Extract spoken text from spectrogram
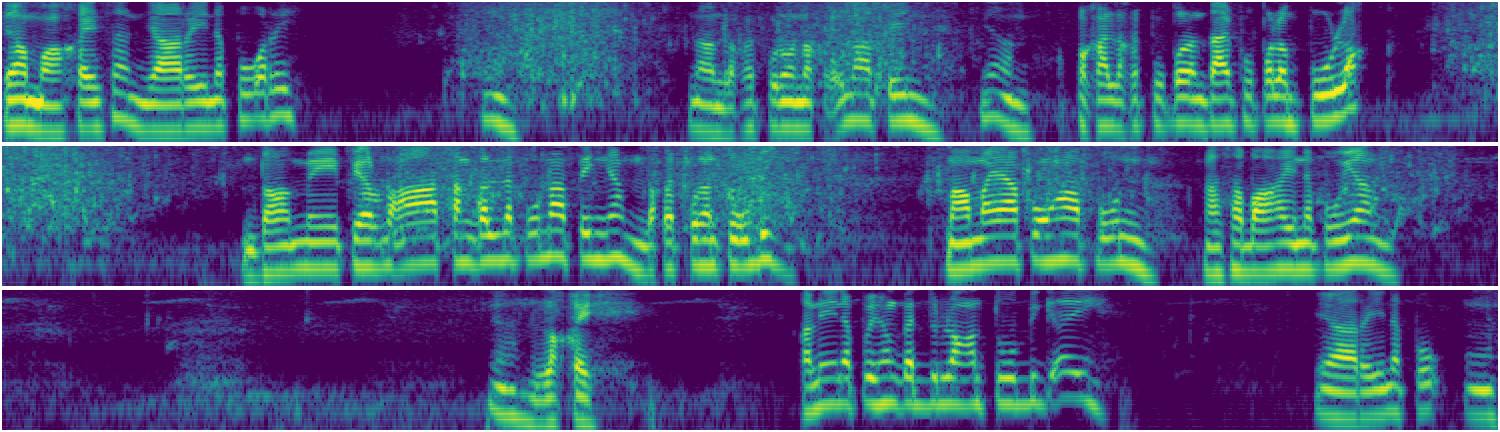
Yan mga kaisan, yari na po ari. Hmm. Nalaki po ng nakao natin. Yan, pakalaki po pala, ang dami po palang pulak. Ang dami, pero nakatanggal na po natin yan. Laki po ng tubig. Mamaya pong hapon, nasa bahay na po yan. Yan, laki. Kanina po yung gando lang ang tubig ay. Yari na po. Hmm.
